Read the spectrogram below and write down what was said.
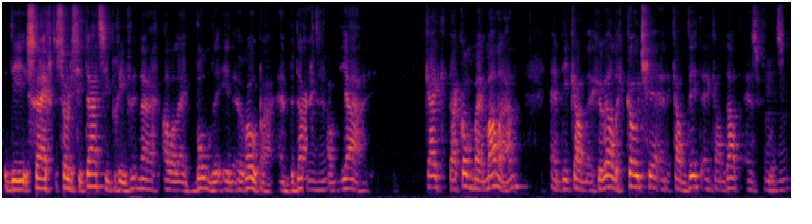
die schrijft sollicitatiebrieven naar allerlei bonden in Europa. En bedacht mhm. van, ja, kijk, daar komt mijn man aan. En die kan geweldig coachen en kan dit en kan dat enzovoort. Mm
